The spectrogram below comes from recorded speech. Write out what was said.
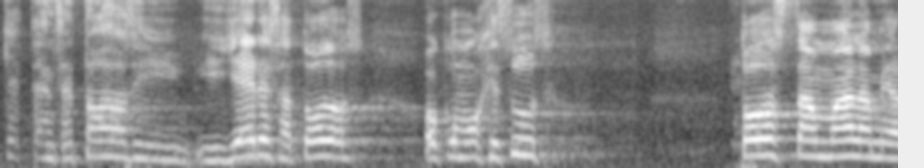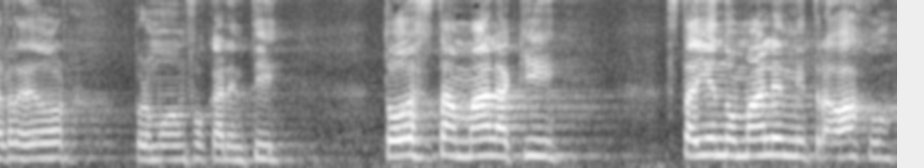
quítense todos y, y hieres a todos. O como Jesús, todo está mal a mi alrededor, pero me voy a enfocar en ti todo está mal aquí, está yendo mal en mi trabajo,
